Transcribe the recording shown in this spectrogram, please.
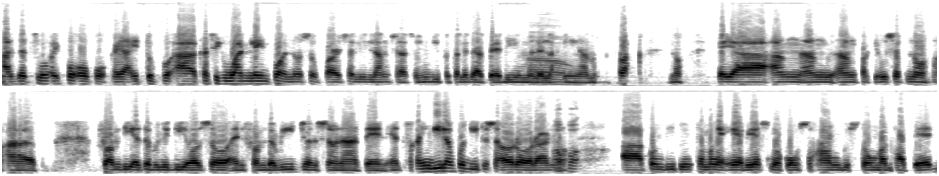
Ah, that's why po, opo. Kaya ito po, ah, kasi one lane po, no, so partially lang siya. So hindi pa talaga pwede yung malalaking Oh. mga truck, no. Kaya ang ang ang pakiusap no ah, from the SWD also and from the regions no natin at saka hindi lang po dito sa Aurora no Opo. Ah kundi din sa mga areas no kung saan gustong maghatid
